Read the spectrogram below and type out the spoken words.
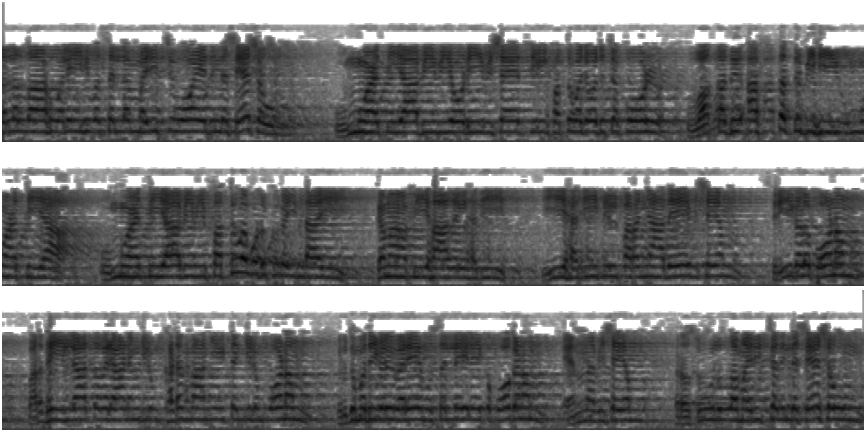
സല്ലാഹു അലൈഹി വസ്ല്ലം മരിച്ചുപോയതിന്റെ ശേഷവും ഉമ്മുഅത്തിയ ബീവിയോട് ഈ വിഷയത്തിൽ ഫത്വ ചോദിച്ചപ്പോൾ വഖദ് അസ്തത്ത് ബിഹി ഉമ്മുഅത്തിയ ഉമ്മുഅത്തിയ ബീവി ഫത്വ കൊടുക്കുകയുണ്ടായി. കമാഫി ഹാദൽ ഹദീസ്. ഈ ഹദീസിൽ പറഞ്ഞ അതേ വിഷയം. സ്ത്രീകൾ പോണം. പർദ്ധയില്ലാത്തവരാണെങ്കിലും കടം വാങ്ങിയിട്ടെങ്കിലും പോണം. ഋതുമതികൾ വരെ മുസല്ലയിലേക്ക് പോകണം എന്ന വിഷയം റസൂലുള്ള മരിച്ചതിന്റെ ശേഷവും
